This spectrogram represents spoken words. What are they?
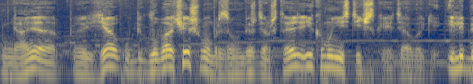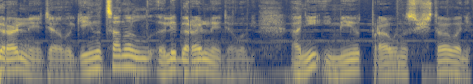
я глубочайшим образом убежден, что и коммунистическая идеология, и либеральная идеология, и национал-либеральная идеология, они имеют право на существование.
